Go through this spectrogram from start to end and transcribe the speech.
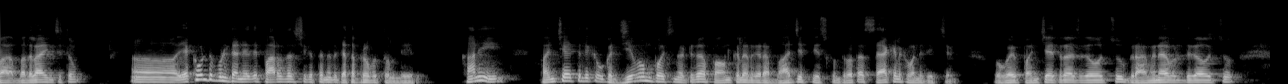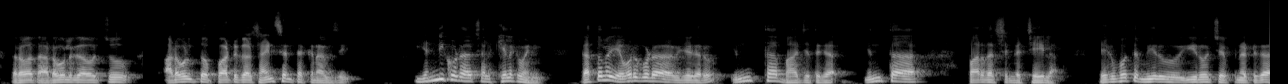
బ బదలాయించటం అకౌంటబిలిటీ అనేది పారదర్శకత అనేది గత ప్రభుత్వం లేదు. కానీ పంచాయతీలకు ఒక జీవం పోసినట్టుగా పవన్ కళ్యాణ్ గారు ఆ బాధ్యత తీసుకున్న తర్వాత శాఖలకు అనేది ఇచ్చాడు ఒకవైపు పంచాయతీరాజ్ కావచ్చు గ్రామీణాభివృద్ధి కావచ్చు తర్వాత అడవులు కావచ్చు అడవులతో పాటుగా సైన్స్ అండ్ టెక్నాలజీ ఇవన్నీ కూడా చాలా కీలకమైనవి. గతంలో ఎవరు కూడా విజయ్ గారు ఇంత బాధ్యతగా ఇంత పారదర్శకంగా చేయలే. లేకపోతే మీరు ఈరోజు చెప్పినట్టుగా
